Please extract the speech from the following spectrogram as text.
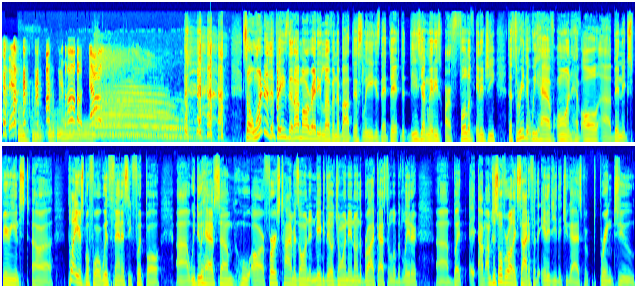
That's y'all. So one of the things that I'm already loving about this league is that they're- these young ladies are full of energy. The three that we have on have all uh, been experienced uh, players before with fantasy football. Uh, we do have some who are first timers on, and maybe they'll join in on the broadcast a little bit later. Uh, but uh, I'm, I'm just overall excited for the energy that you guys bring to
